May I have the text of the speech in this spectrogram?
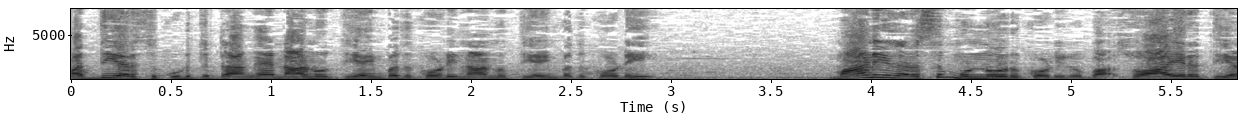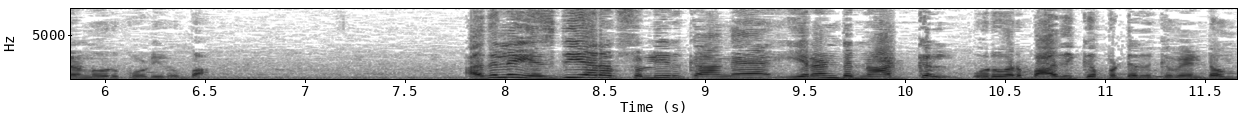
மத்திய அரசு கொடுத்துட்டாங்க. நானூத்தி ஐம்பது கோடி நானூத்தி ஐம்பது கோடி. மாநில அரசு முன்னூறு கோடி ரூபாய் ஸோ ஆயிரத்தி இருநூறு கோடி ரூபாய் அதுல எஸ்டிஆர்எஃப் சொல்லியிருக்காங்க இரண்டு நாட்கள் ஒருவர் பாதிக்கப்பட்டிருக்க வேண்டும்.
